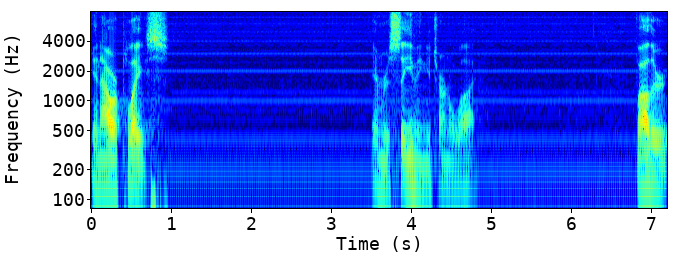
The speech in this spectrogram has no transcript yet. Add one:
in our place, and receiving eternal life. Father,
